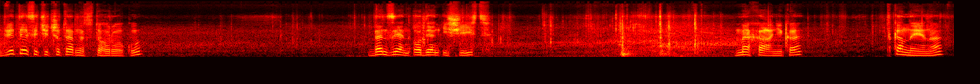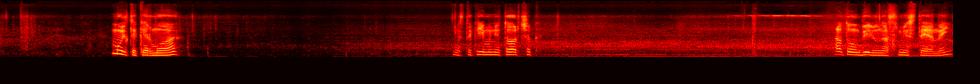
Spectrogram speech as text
2014 року. Бензин 1,6. Механіка. Тканина. Мультикермо. Ось такий моніторчик. Автомобіль у нас вмістимий.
